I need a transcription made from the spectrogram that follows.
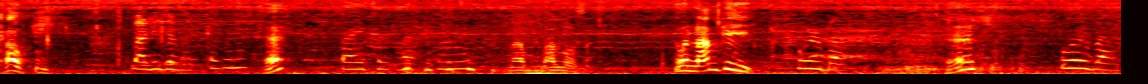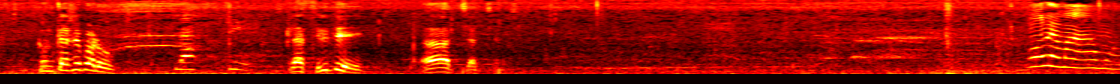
খাও তুমি। হ্যাঁ? ভালো আছে। তোমার নাম কি? হ্যাঁ? কোন ক্লাসে পড়ো ক্লাস থ্রিতে? আচ্ছা আচ্ছা আচ্ছা। ওরে মা আমার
